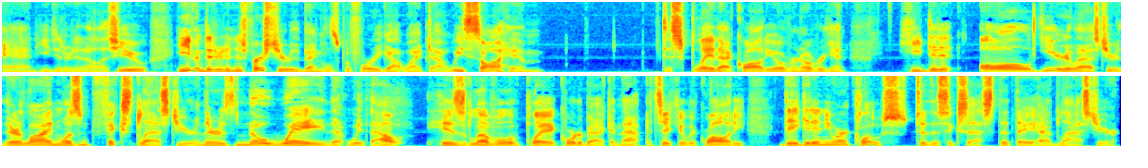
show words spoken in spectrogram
and he did it at LSU. He even did it in his first year with the Bengals before he got wiped out. We saw him display that quality over and over again. He did it all year last year. Their line wasn't fixed last year, and there is no way that without his level of play at quarterback and that particular quality, they get anywhere close to the success that they had last year.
